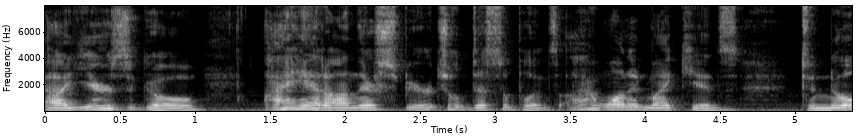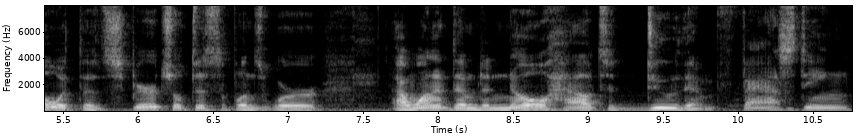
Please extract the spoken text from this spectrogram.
uh, years ago, I had on there spiritual disciplines. I wanted my kids to know what the spiritual disciplines were. I wanted them to know how to do them fasting,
